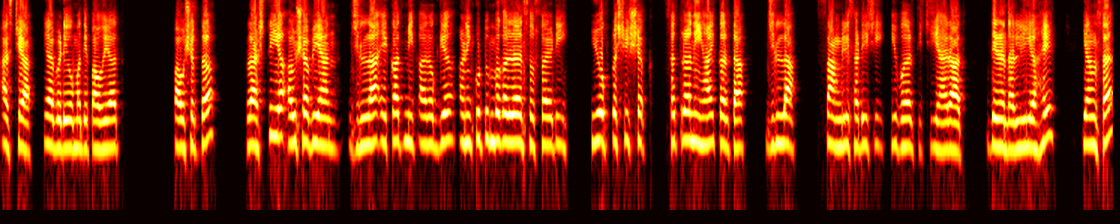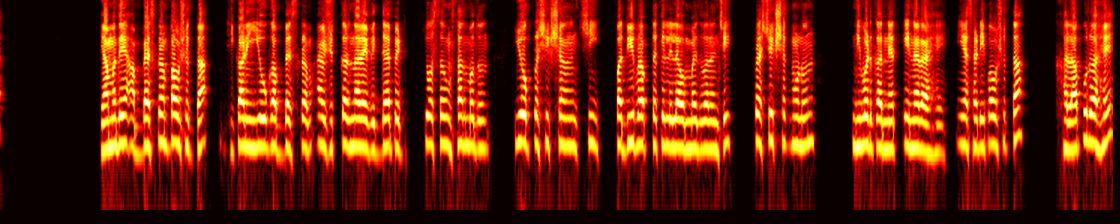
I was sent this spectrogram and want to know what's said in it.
आजच्या या व्हिडिओमध्ये पाहूयात. पाहू शकता राष्ट्रीय आयुष अभियान जिल्हा एकात्मिक आरोग्य आणि कुटुंब कल्याण सोसायटी योग प्रशिक्षक सत्रनिहाय करता जिल्हा सांगलीसाठीची ही भरतीची जाहिरात देण्यात आलेली आहे. यानुसार यामध्ये अभ्यासक्रम पाहू शकता. ठिकाणी योग अभ्यासक्रम आयोजित करणाऱ्या विद्यापीठ किंवा संस्थांमधून योग प्रशिक्षणाची पदवी प्राप्त केलेल्या उमेदवारांची प्रशिक्षक म्हणून निवड करण्यात येणार आहे. यासाठी पाहू शकता खलापूर आहे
